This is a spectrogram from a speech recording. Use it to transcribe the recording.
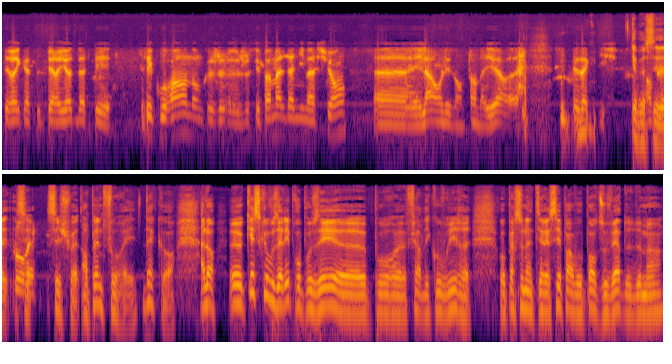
C'est vrai qu'à cette période-là, c'est c'est courant, donc je, je fais pas mal d'animations. Euh, et là, on les entend d'ailleurs. euh, très actif. Eh ben En c'est chouette, en pleine forêt, d'accord. Alors, euh, qu'est-ce que vous allez proposer euh, pour faire découvrir aux personnes intéressées par vos portes ouvertes de demain?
